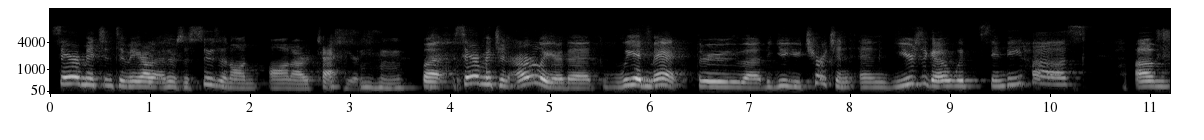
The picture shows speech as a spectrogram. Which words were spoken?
Sarah mentioned to me earlier, there's a Susan on, on our chat here. Mhm. But Sarah mentioned earlier that we had met through the, the UU Church and, and years ago with Cindy Huss. Um,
